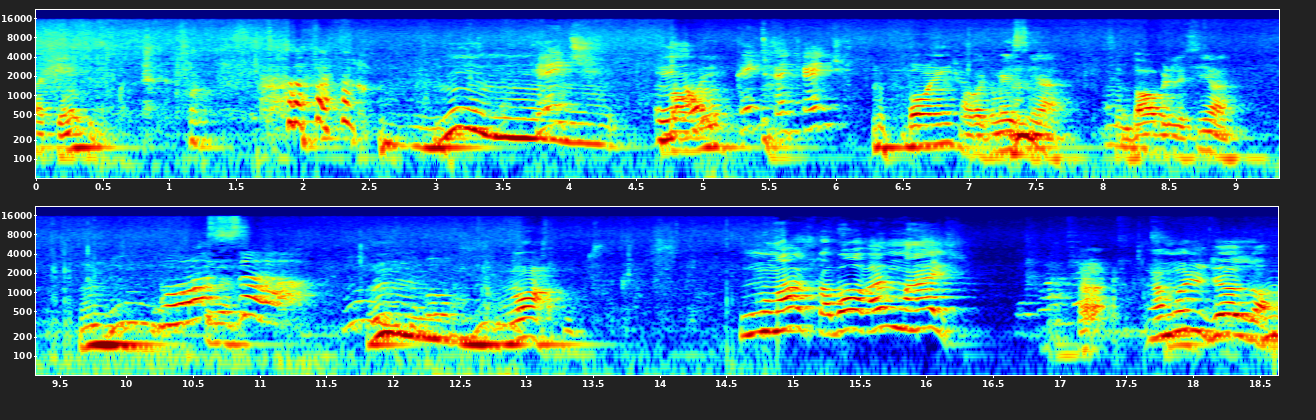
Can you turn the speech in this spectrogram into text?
Tá quente. Quente? Hein? Quente, quente, quente. Bom, hein? Ó, vai comer assim, ó. Você dobra ele assim, ó. Nossa! Nossa. Nossa, tá bom, vai mais. Pelo amor de Deus, ó.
